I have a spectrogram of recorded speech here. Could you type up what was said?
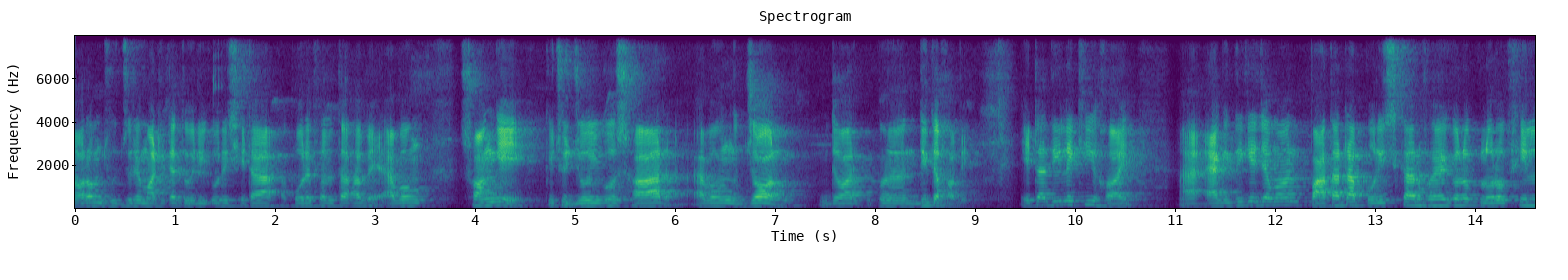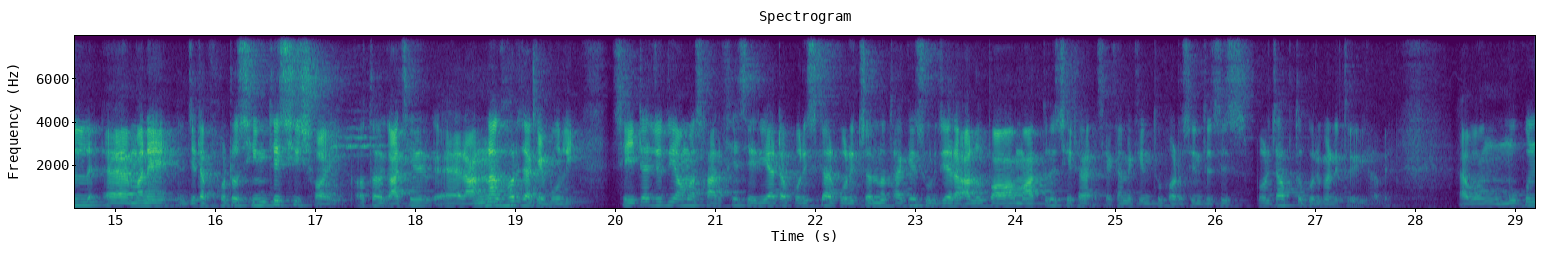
নরম ঝুরঝুরে মাটিটা তৈরি করি সেটা করে ফেলতে হবে এবং সঙ্গে কিছু জৈব সার এবং জল দেওয়ার দিতে হবে। এটা দিলে কি হয় একদিকে যেমন পাতাটা পরিষ্কার হয়ে গেল, ক্লোরোফিল মানে যেটা ফটোসিনথেসিস হয়, অর্থাৎ গাছের রান্নাঘর যাকে বলি সেইটা যদি আমার সারফেস এরিয়াটা পরিষ্কার, পরিচ্ছন্ন থাকে, সূর্যের আলো পাওয়া মাত্র, সেটা, সেখানে কিন্তু ফটোসিনথেসিস পর্যাপ্ত পরিমাণে তৈরি হবে। এবং মুকুল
